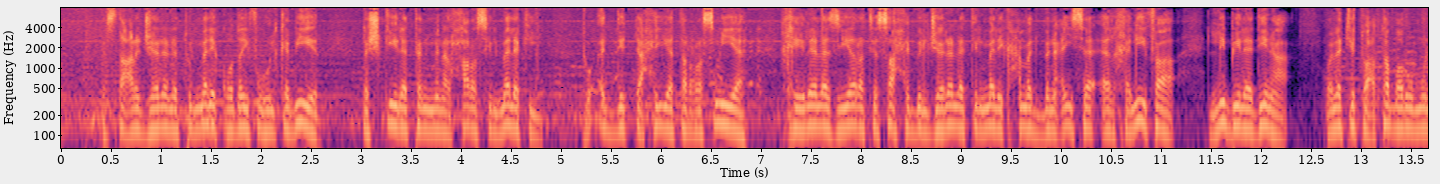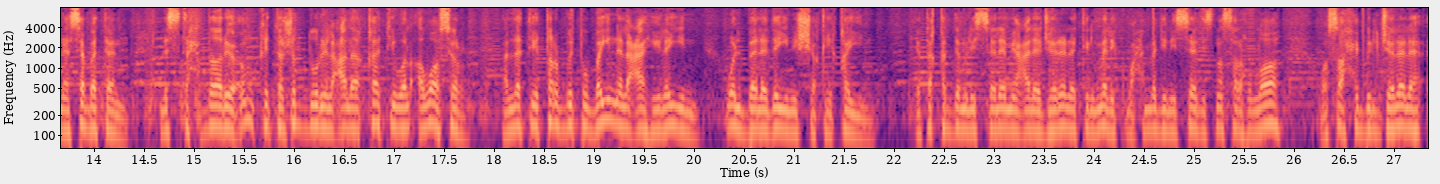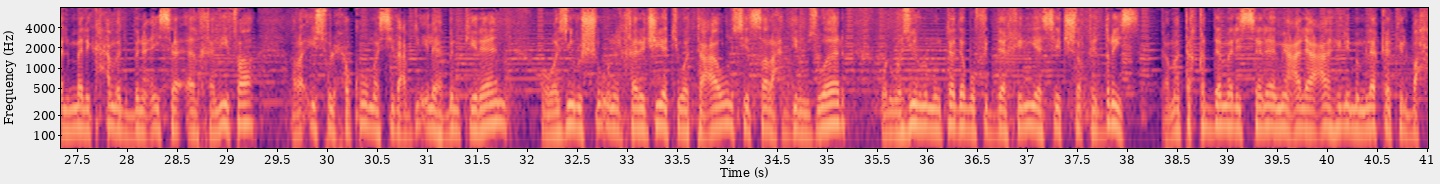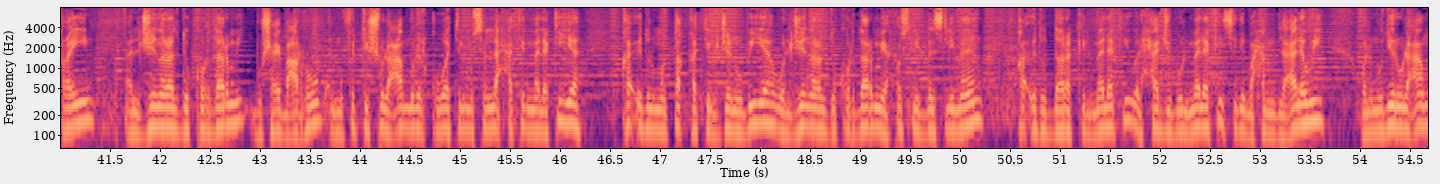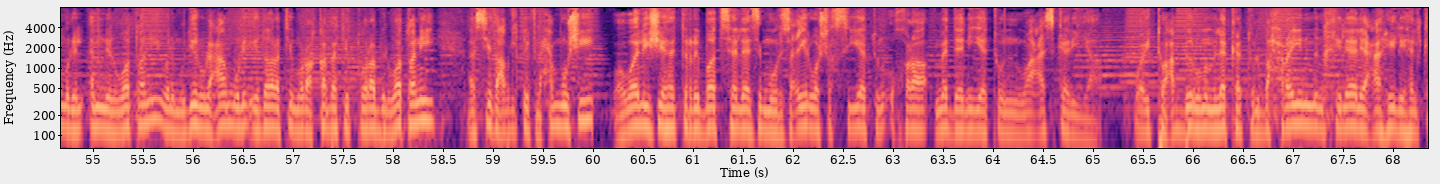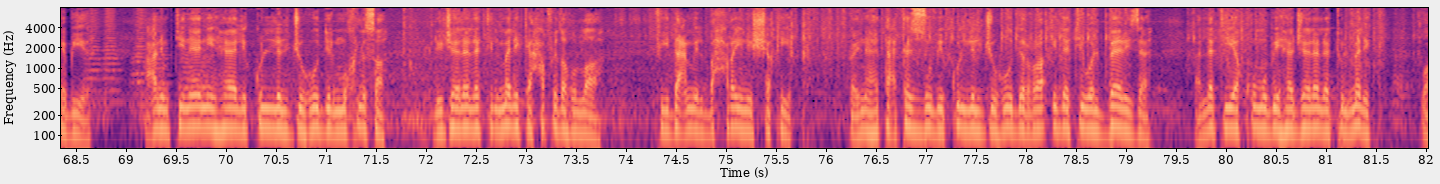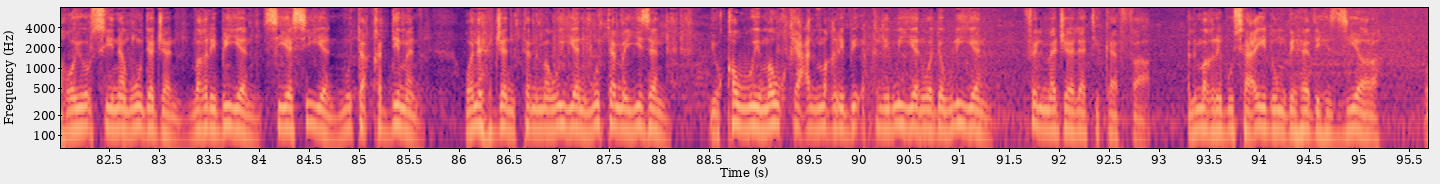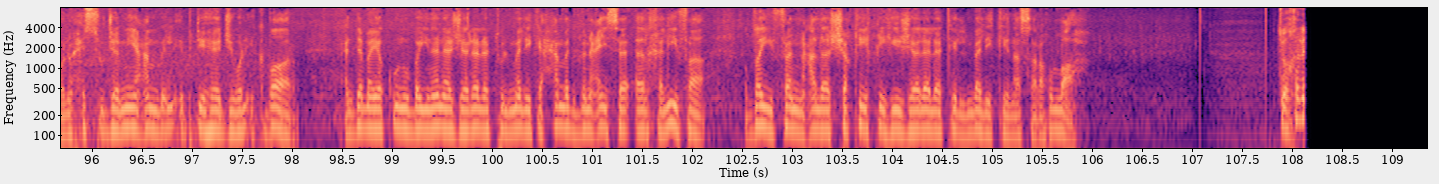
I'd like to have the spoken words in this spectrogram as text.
يستعرض جلالة الملك وضيفه الكبير تشكيلة من الحرس الملكي تؤدي التحية الرسمية خلال زيارة صاحب الجلالة الملك حمد بن عيسى آل خليفة لبلادنا والتي تعتبر مناسبة لاستحضار عمق تجدر العلاقات والأواصر التي تربط بين العاهلين والبلدين الشقيقين. يتقدم للسلام على جلالة الملك محمد السادس نصره الله وصاحب الجلالة الملك حمد بن عيسى آل خليفة رئيس الحكومة سيد عبد الإله بن كيران ووزير الشؤون الخارجية والتعاون سيد صلاح الدين مزوار والوزير المنتدب في الداخلية سيد شرقي إدريس. كما تقدم للسلام على عاهل مملكة البحرين الجنرال دكور دارمي بوشعيب عروب المفتش العام للقوات المسلحة الملكية قائد المنطقة الجنوبية والجنرال دكور دارمي حسني بن سليمان قائد الدرك الملكي والحاجب الملكي سيدي محمد العلوي والمدير العام للأمن الوطني والمدير العام لإدارة مراقبة التراب الوطني السيد عبد اللطيف الحموشي ووالي جهة الرباط سلازم ورزعير وشخصيات أخرى مدنية وعسكرية. وإذ تعبر مملكة البحرين من خلال عاهلها الكبير عن امتنانها لكل الجهود المخلصة لجلالة الملك حفظه الله في دعم البحرين الشقيق. فإنها تعتز بكل الجهود الرائدة والبارزة التي يقوم بها جلالة الملك وهو يرسي نموذجا مغربيا سياسيا متقدما ونهجا تنمويا متميزا يقوي موقع المغرب اقليميا ودوليا في المجالات كافة. المغرب سعيد بهذه الزيارة ونحس جميعا بالابتهاج والإكبار. عندما يكون بيننا جلالة الملك حمد بن عيسى آل خليفة ضيفا على شقيقه جلالة الملك نصره الله.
